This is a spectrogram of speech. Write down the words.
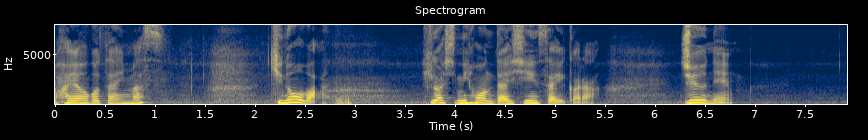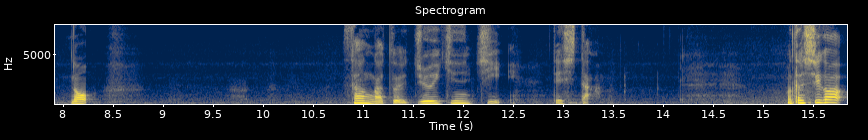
おはようございます。昨日は東日本大震災から10年の3月11日でした。私が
